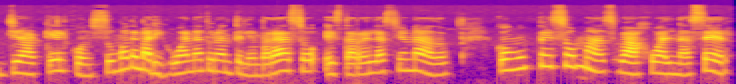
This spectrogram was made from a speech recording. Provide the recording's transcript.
ya que el consumo de marihuana durante el embarazo está relacionado con un peso más bajo al nacer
